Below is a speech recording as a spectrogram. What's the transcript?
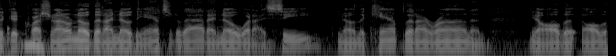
a good question. I don't know that I know the answer to that. I know what I see, you know, in the camp that I run and you know all the all the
